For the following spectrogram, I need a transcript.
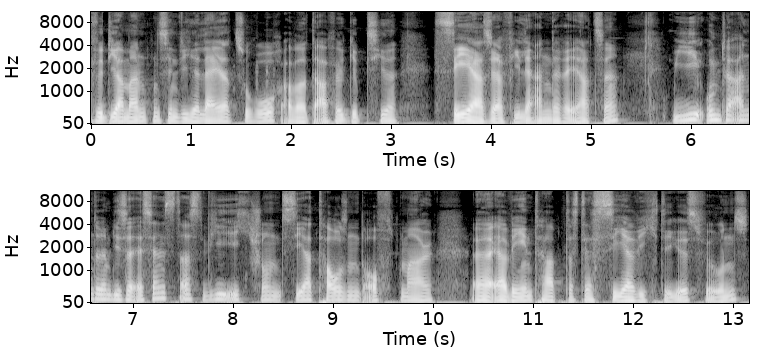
für Diamanten sind wir hier leider zu hoch, aber dafür gibt es hier sehr, sehr viele andere Erze. Wie unter anderem dieser Essenzdust, wie ich schon sehr tausend oft mal äh, erwähnt habe, dass der sehr wichtig ist für uns.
